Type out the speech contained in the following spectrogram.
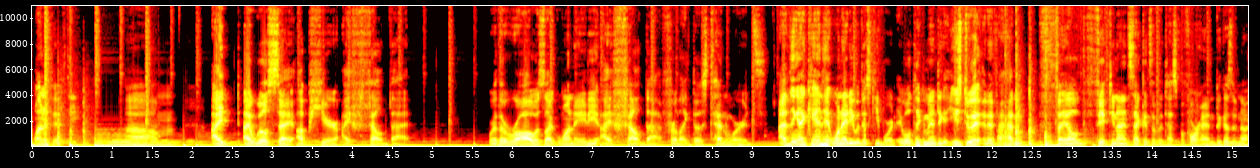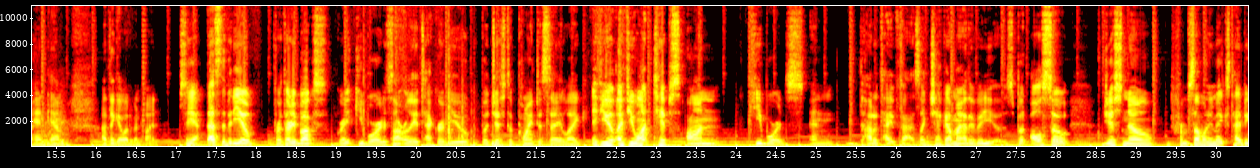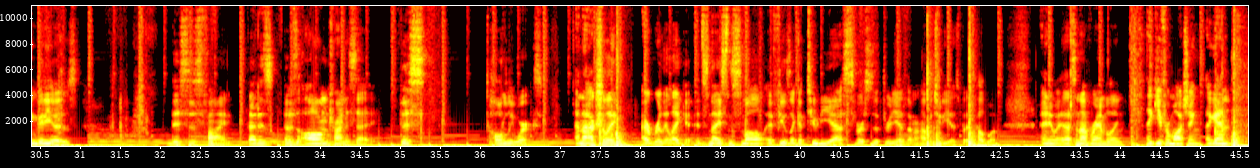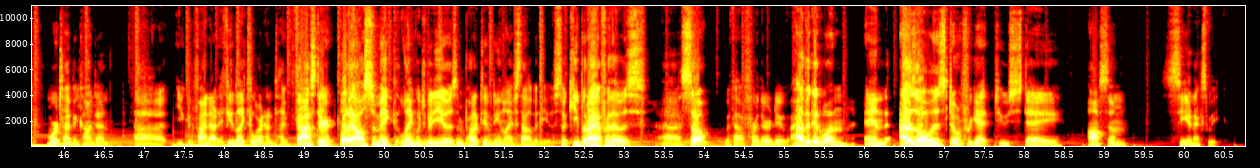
150. Um, I I will say up here, I felt that. Where the raw was like 180, I felt that for like those 10 words. I think I can hit 180 with this keyboard. It will take a minute to get used to it, and if I hadn't failed 59 seconds of the test beforehand because of no hand cam, I think I would have been fine. So yeah, that's the video. For 30 bucks, great keyboard. It's not really a tech review, but just a point to say like, if you if you want tips on keyboards and how to type fast, like check out my other videos, but also just know from someone who makes typing videos, this is fine. That is that is all I'm trying to say. This totally works. And actually, I really like it. It's nice and small. It feels like a 2DS versus a 3DS. I don't have a 2DS, but I've held one. Anyway, that's enough rambling. Thank you for watching. Again, more typing content. Uh, you can find out if you'd like to learn how to type faster. But I also make language videos and productivity and lifestyle videos. So keep an eye out for those. Uh, so without further ado, have a good one. And as always, don't forget to stay awesome. See you next week.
